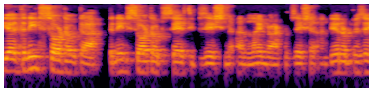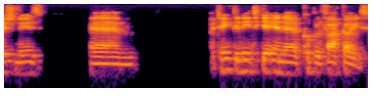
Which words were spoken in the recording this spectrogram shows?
yeah, they need to sort out that. They need to sort out the safety position and linebacker position. And the other position is, um, I think they need to get in a couple of fat guys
